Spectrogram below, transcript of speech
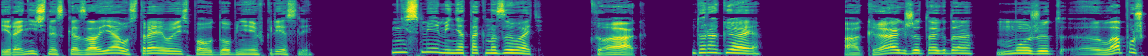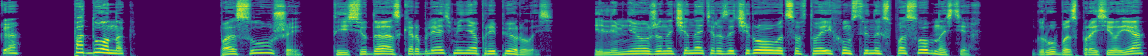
иронично сказал я, устраиваясь поудобнее в кресле. «Не смей меня так называть». «Как?» «Дорогая». «А как же тогда? Может, э, лапушка?» «Подонок». «Послушай, ты сюда оскорблять меня приперлась? Или мне уже начинать разочаровываться в твоих умственных способностях?» Грубо спросил я,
